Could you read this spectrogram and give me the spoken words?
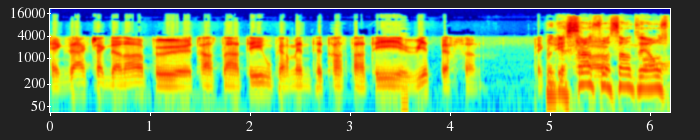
Exact. Chaque donneur peut transplanter ou permettre de transplanter huit personnes. Donc, il y a 171...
